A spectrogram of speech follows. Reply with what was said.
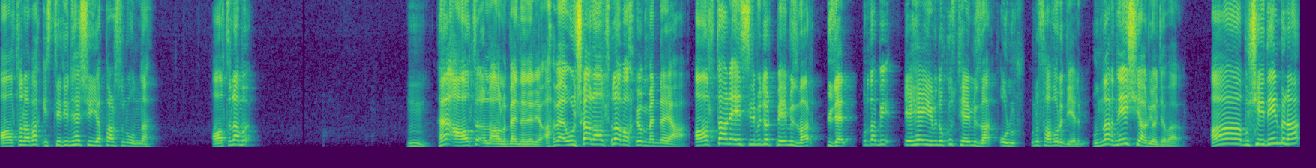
Altına bak istediğin her şeyi yaparsın onunla. Altına mı? Hmm. He altı. Allah oğlum ben de nereye? Ah, Ben uçağın altına bakıyorum ben de ya. 6 tane S24B'miz var. Güzel. Burada bir KH29T'miz var. Olur. Bunu favori diyelim. Bunlar ne işe yarıyor acaba? Aa bu şey değil mi lan?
